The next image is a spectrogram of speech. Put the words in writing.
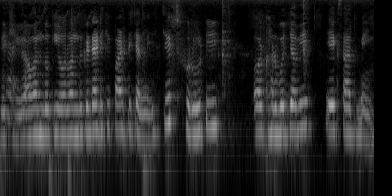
देखिएगा वंदू की और वंदू के डैडी की पार्टी चल रही है। चिप्स फ्रूटी और खरबूजा भी एक साथ में ही।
